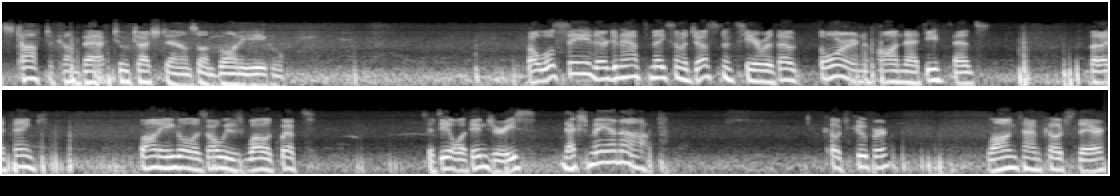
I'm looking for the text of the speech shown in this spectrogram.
It's tough to come back two touchdowns on Bonnie Eagle. But we'll see. They're going to have to make some adjustments here without Thorne on that defense. But I think Bonnie Eagle is always well equipped to deal with injuries. Next man up. Coach Cooper, longtime coach there.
